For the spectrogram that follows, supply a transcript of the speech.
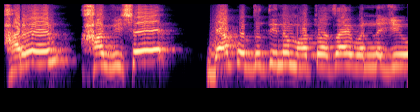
हरण हा विषय ज्या पद्धतीनं महत्त्वाचा आहे वन्यजीव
